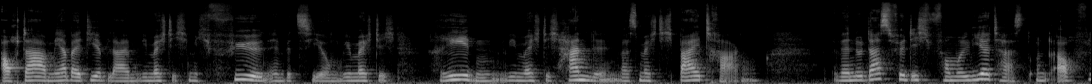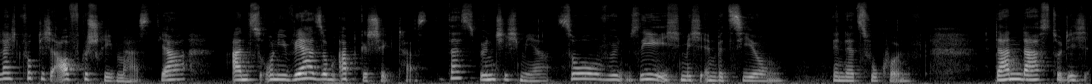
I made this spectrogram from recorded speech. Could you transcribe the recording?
auch da mehr bei dir bleiben. Wie möchte ich mich fühlen in Beziehung? Wie möchte ich reden, wie möchte ich handeln, was möchte ich beitragen. Wenn du das für dich formuliert hast und auch vielleicht wirklich aufgeschrieben hast, ja, ans Universum abgeschickt hast, das wünsche ich mir. So sehe ich mich in Beziehung in der Zukunft. Dann darfst du dich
